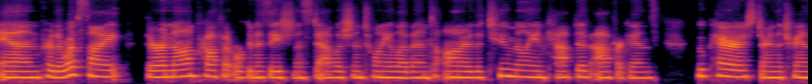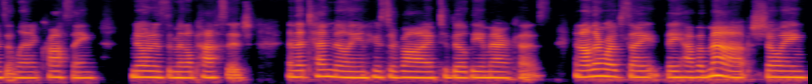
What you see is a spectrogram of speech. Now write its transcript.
And per their website, they're a nonprofit organization established in 2011 to honor the 2 million captive Africans who perished during the transatlantic crossing known as the Middle Passage and the 10 million who survived to build the Americas. And on their website, they have a map showing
